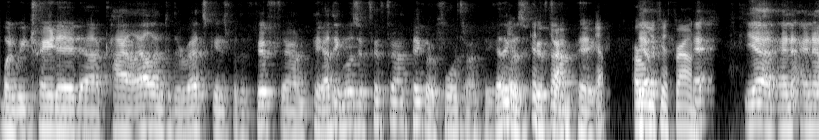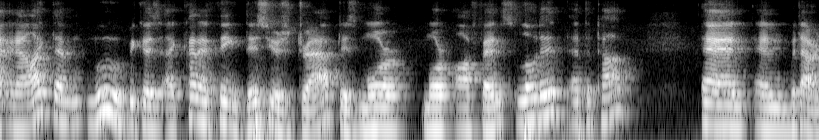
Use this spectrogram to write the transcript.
when we traded uh, Kyle Allen to the Redskins for the fifth round pick. I think it was a fifth round pick or a fourth round pick. I think it was a fifth, round, pick. Yep. Early Yeah. fifth round. Eh, Yeah, and and I, and I like that move because I kind of think this year's draft is more more offense loaded at the top, and and with our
